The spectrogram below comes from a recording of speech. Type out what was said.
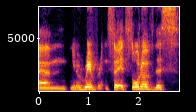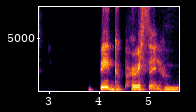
um, you know, reverence. So it's sort of this big person who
